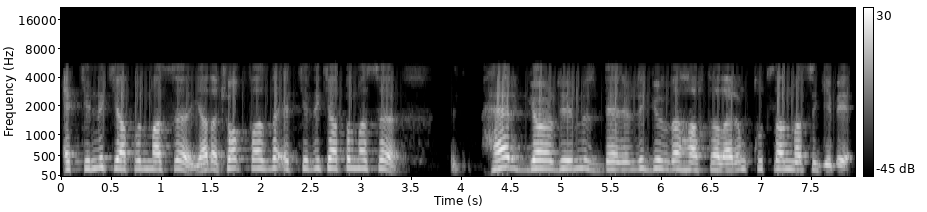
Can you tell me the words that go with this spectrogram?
etkinlik yapılması ya da çok fazla etkinlik yapılması, her gördüğümüz belirli gün ve haftaların kutlanması gibi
